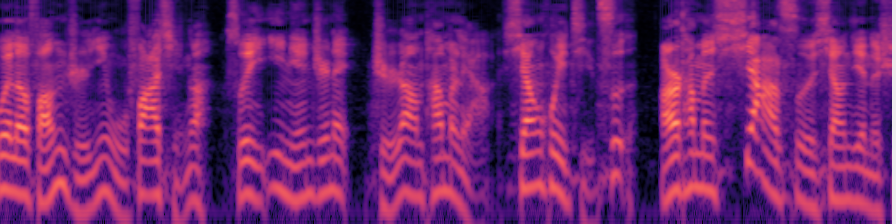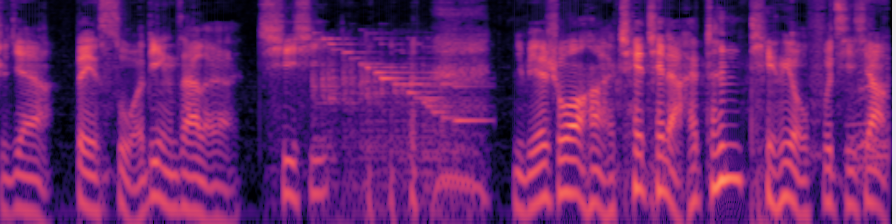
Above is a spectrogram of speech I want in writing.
为了防止鹦鹉发情啊，所以一年之内只让他们俩相会几次，而他们下次相见的时间啊被锁定在了七夕。你别说哈，这这俩还真挺有夫妻相。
